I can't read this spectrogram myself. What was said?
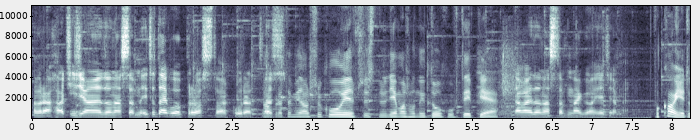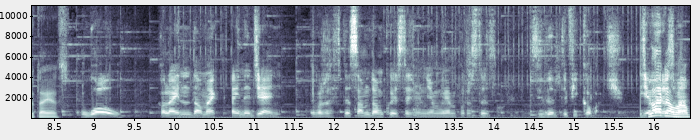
dobra, chodź, idziemy do następnej. I tutaj było prosto akurat. Chodź, Dobra, to mnie oszukujesz, przecież tu nie ma żadnych duchów, typie. dawaj do następnego, jedziemy. Spokojnie tutaj jest. Wow, kolejny domek, kolejny dzień. Chyba, że w tym samym domku jesteśmy, nie umiem po prostu zidentyfikować. Idziemy, Laga rozma- mam!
